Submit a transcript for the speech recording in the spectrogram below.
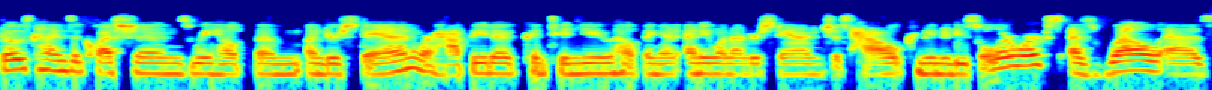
Those kinds of questions we help them understand. We're happy to continue helping anyone understand just how community solar works, as well as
